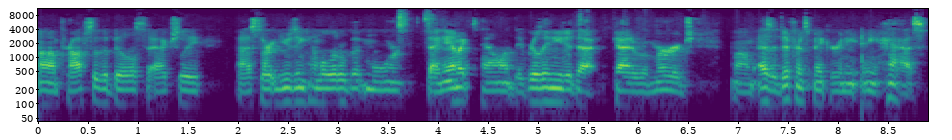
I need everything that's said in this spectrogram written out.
Um, props to the Bills to actually uh, start using him a little bit more. Dynamic talent. They really needed that guy to emerge um, as a difference maker, and he, and he has.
